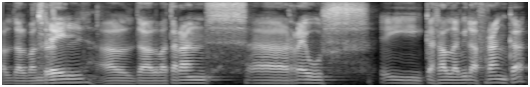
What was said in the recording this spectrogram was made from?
el del Vendrell, sí. el del Veterans eh, Reus i Casal de Vilafranca.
